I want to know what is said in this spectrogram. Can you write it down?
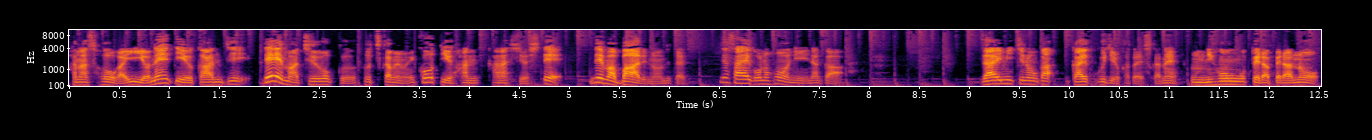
話す方がいいよねっていう感じで、まあ中国2日目も行こうっていう話をして、で、まあバーで飲んでたり。で、最後の方になんか、在日のが外国人の方ですかね。日本語ペラペラの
